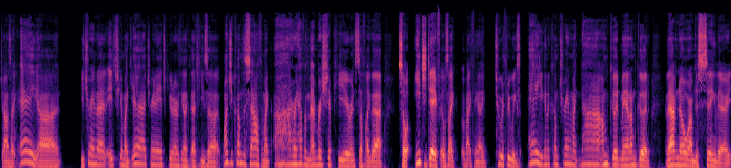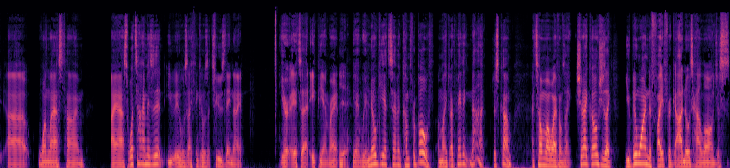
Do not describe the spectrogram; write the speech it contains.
John's like, hey, uh, you train at HQ? I'm like, yeah, I train at HQ and everything like that. He's, uh, why'd you come to South? I'm like, ah, I already have a membership here and stuff like that. So each day, it was like, I think like two or three weeks. Hey, you're gonna come train? I'm like, nah, I'm good, man, I'm good. And out of nowhere, I'm just sitting there. Uh, one last time, I asked, what time is it? You, it was, I think it was a Tuesday night. You're, it's at 8 p.m. right? Yeah. Yeah, we have no gi at seven. Come for both. I'm like, do I have to pay anything? Nah, just come. I tell my wife, I was like, should I go? She's like, you've been wanting to fight for God knows how long. Just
